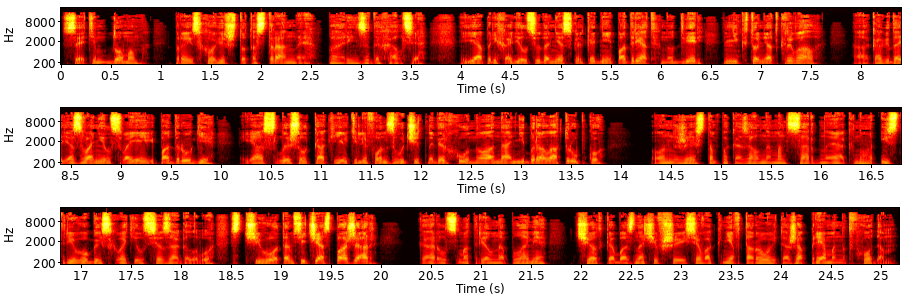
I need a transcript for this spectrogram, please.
С этим домом происходит что-то странное», — парень задыхался. «Я приходил сюда несколько дней подряд, но дверь никто не открывал. А когда я звонил своей подруге, я слышал, как ее телефон звучит наверху, но она не брала трубку. Он жестом показал на мансардное окно и с тревогой схватился за голову. «С чего там сейчас пожар?» Карл смотрел на пламя, четко обозначившееся в окне второго этажа прямо над входом.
